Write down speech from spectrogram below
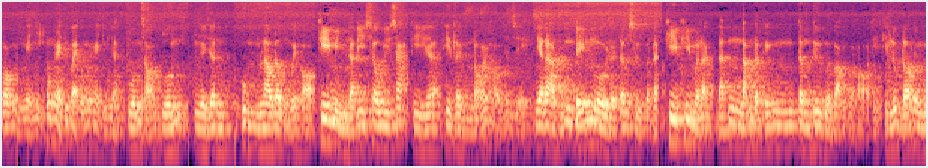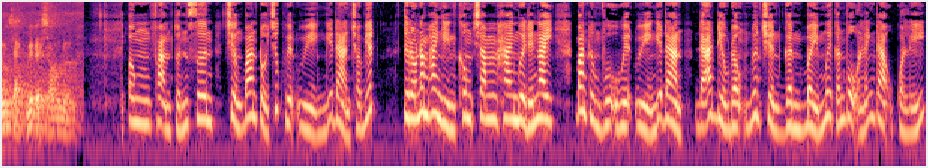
có ngày nghỉ có ngày thứ bảy có ngày chủ nhật xuống xóm xuống người dân cùng lao động với họ. Khi mình đã đi sâu đi sát thì à, thì lời nói họ rất dễ. Nhà nào cũng đến ngồi rồi tâm sự và đặt khi khi mà đã, đã nắm được cái tâm tư nguyện vọng của họ thì thì lúc đó mới giải quyết được xong được. Ông Phạm Tuấn Sơn, trưởng ban tổ chức huyện ủy Nghĩa Đàn cho biết, từ đầu năm 2020 đến nay, Ban Thường vụ huyện ủy Nghĩa Đàn đã điều động luân chuyển gần 70 cán bộ lãnh đạo quản lý,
